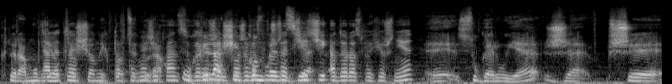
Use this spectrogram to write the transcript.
która mówi No, Ale o to- określonych to razie procedurach, pan sugeruje, uchyla się tylko, dzieci, a dorosłych już nie? y, sugeruje, że przy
